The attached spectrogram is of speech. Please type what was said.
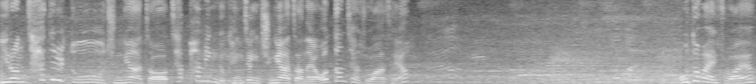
이런 차들도 중요하죠. 차 파밍도 굉장히 중요하잖아요. 어떤 차 좋아하세요? 오토바이 좋아요?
